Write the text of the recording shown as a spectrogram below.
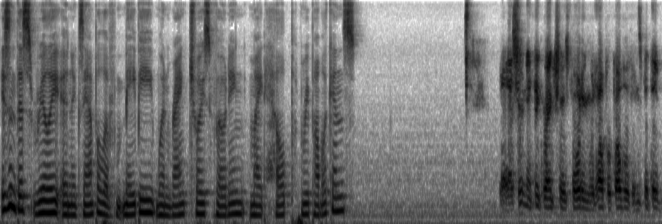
isn't this really an example of maybe when ranked choice voting might help Republicans? Well, I certainly think ranked choice voting would help Republicans, but they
